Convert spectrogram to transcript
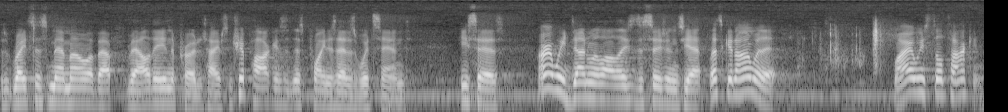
writes this memo about validating the prototypes, and Trip Hawkins at this point is at his wits' end. He says, aren't we done with all these decisions yet? Let's get on with it. Why are we still talking?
